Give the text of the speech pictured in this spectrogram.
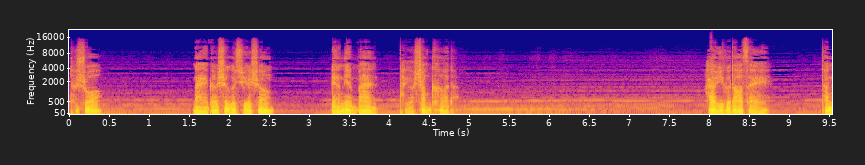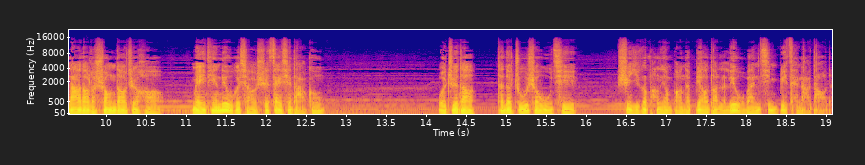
他说：“奶德是个学生，两点半他要上课的。”还有一个盗贼，他拿到了双刀之后，每天六个小时在线打工。我知道他的主手武器，是一个朋友帮他标到了六万金币才拿到的。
